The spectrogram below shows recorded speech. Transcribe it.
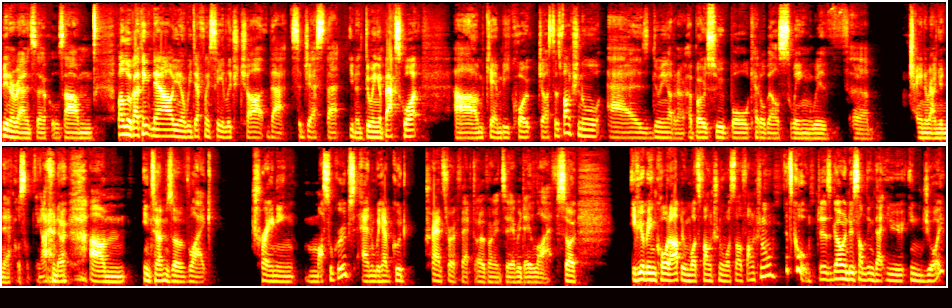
been around in circles. Um, but look, I think now you know we definitely see literature that suggests that you know doing a back squat. Um, can be quote just as functional as doing I don't know a Bosu ball kettlebell swing with a chain around your neck or something. I don't know. Um, in terms of like training muscle groups, and we have good transfer effect over into everyday life. So if you're being caught up in what's functional, what's not functional, it's cool. Just go and do something that you enjoy.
